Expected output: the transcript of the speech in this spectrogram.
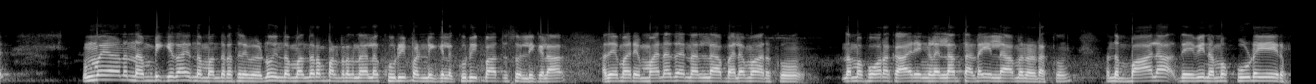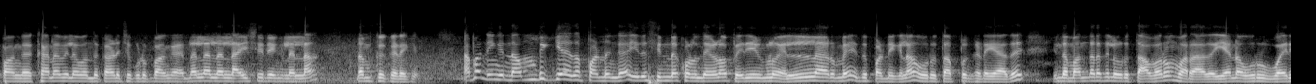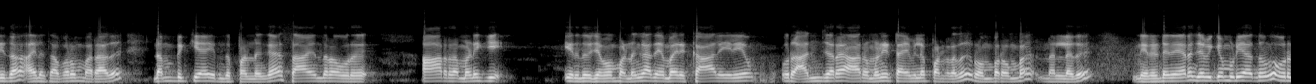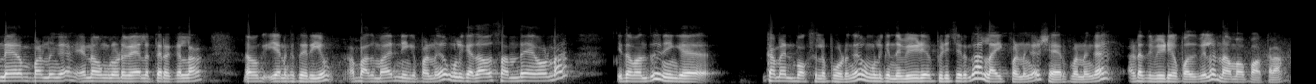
உண்மையான நம்பிக்கை தான் இந்த மந்திரத்தில் வேணும். இந்த மந்திரம் பண்ணுறதுனால குறி பண்ணிக்கல குறி பார்த்து சொல்லிக்கலாம். அதே மாதிரி மனதை நல்லா பலமாக இருக்கும். நம்ம போகிற காரியங்கள் எல்லாம் தடை இல்லாமல் நடக்கும். அந்த பாலா தேவி நம்ம கூடயே இருப்பாங்க. கனவில் வந்து காணிச்சு கொடுப்பாங்க. நல்ல நல்ல ஐஸ்வர்யங்கள் எல்லாம் நமக்கு கிடைக்கும். அப்போ நீங்கள் நம்பிக்கையாக இதை பண்ணுங்கள் இது சின்ன குழந்தைகளோ பெரியவங்களோ எல்லாருமே இது பண்ணிக்கலாம். ஒரு தப்பும் கிடையாது. இந்த மந்திரத்தில் ஒரு தவறும் வராது. ஏன்னா ஒரு வரி தான். அதில் தவறும் வராது. நம்பிக்கையாக இருந்து பண்ணுங்கள் சாயந்தரம் ஒரு ஆறரை மணிக்கு இருந்து ஜெபம் பண்ணுங்கள் அதே மாதிரி காலையிலையும் ஒரு அஞ்சரை ஆறு மணி டைமில் பண்ணுறது ரொம்ப ரொம்ப நல்லது. ரெண்டு நேரம் ஜெபிக்க முடியாதவங்க ஒரு நேரம் பண்ணுங்கள் ஏன்னா உங்களோட வேலை திறக்கெல்லாம் நமக்கு எனக்கு தெரியும். அப்போ அது மாதிரி நீங்கள் பண்ணுங்கள் உங்களுக்கு ஏதாவது சந்தேகம்னா இதை வந்து நீங்கள் கமெண்ட் பாக்ஸில் போடுங்க. உங்களுக்கு இந்த வீடியோ பிடிச்சிருந்தா லைக் பண்ணுங்கள் ஷேர் பண்ணுங்கள் அடுத்த வீடியோ பதவியில் நாம பார்க்கலாம்.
